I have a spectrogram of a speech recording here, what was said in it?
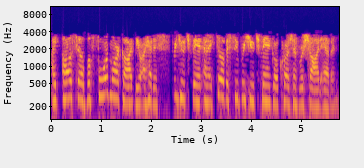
I also, before Mark Godbeer, I had a super huge fan, and I still have a super huge fan girl crush on Rashad Evans.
